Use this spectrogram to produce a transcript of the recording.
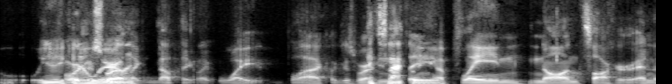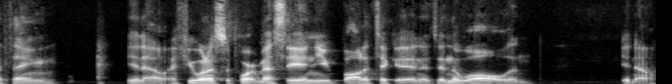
you know, you or cannot wear, wear like, like nothing, like white, black, like just wear Exactly. nothing, a plain non-soccer anything. You know, if you want to support Messi and you bought a ticket and it's in the wall, and you know,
